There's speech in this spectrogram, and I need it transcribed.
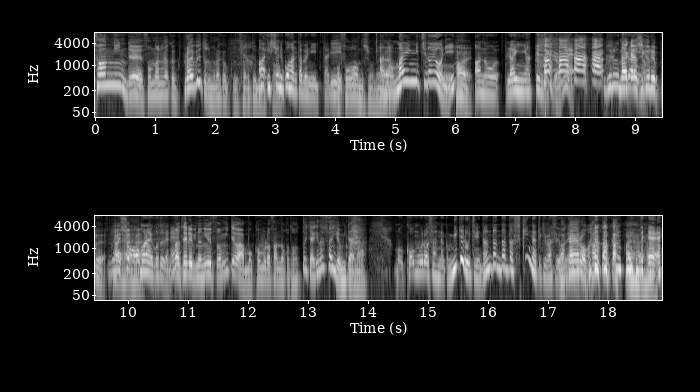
三人でそんなに仲良くプライベートでも仲良くされてるんですか？あ一緒にご飯食べに行ったり、まあ、そうなんでしょうね。あの毎日のように、はい、あの LINE やってんですよね。グループ仲良しグループ、はい、しょうもないことでね、まあ、テレビのニュースを見てはもう小室さんのことほっといてあげなさいよみたいな。もう小室さんなんか見てるうちにだんだんだんだん好きになってきますよねバカ野郎簡単かで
